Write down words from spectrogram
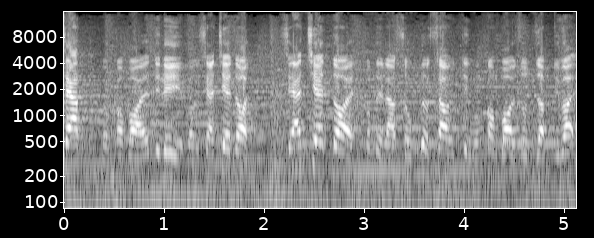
xét và combo bò Tilly vâng sẽ chết rồi sẽ chết rồi. Không thể nào sống được sau những tình huống combo dồn dập như vậy.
